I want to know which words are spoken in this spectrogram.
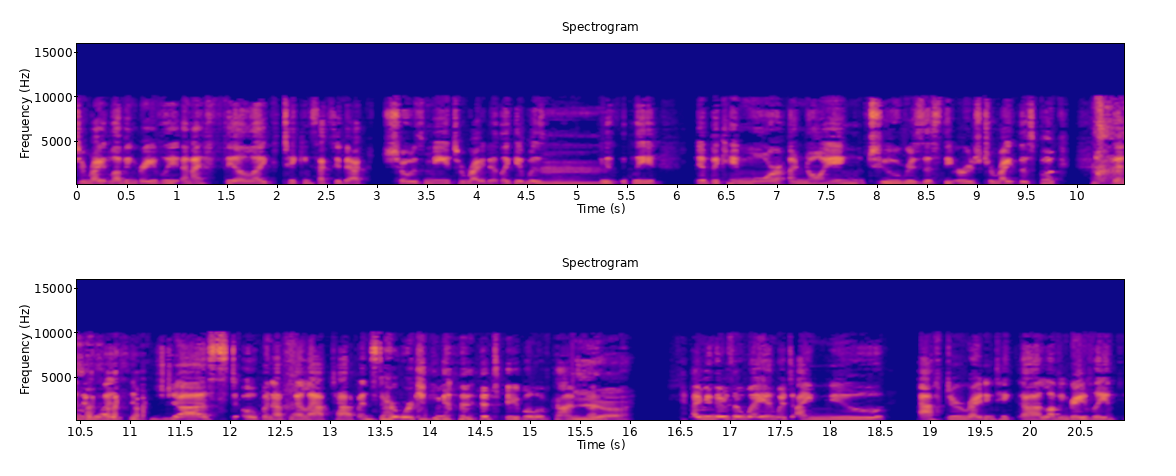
to write loving bravely and i feel like taking sexy back chose me to write it like it was mm. basically it became more annoying to resist the urge to write this book than it was to just open up my laptop and start working on a table of content. Yeah. I mean, there's a way in which I knew after writing Take uh, Loving Bravely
